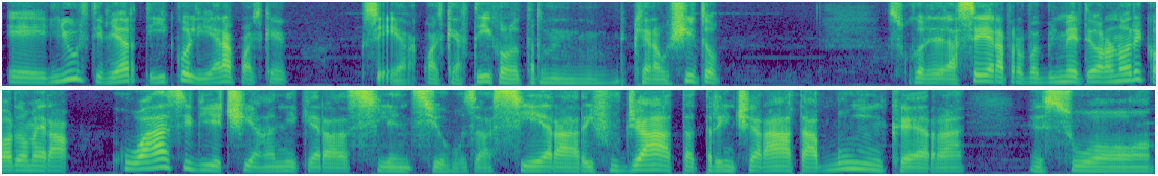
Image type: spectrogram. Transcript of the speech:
e gli ultimi articoli era qualche, sì, era qualche articolo che era uscito su quelle della sera probabilmente, ora non ricordo, ma era quasi dieci anni che era silenziosa, si era rifugiata, trincerata a bunker nel suo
